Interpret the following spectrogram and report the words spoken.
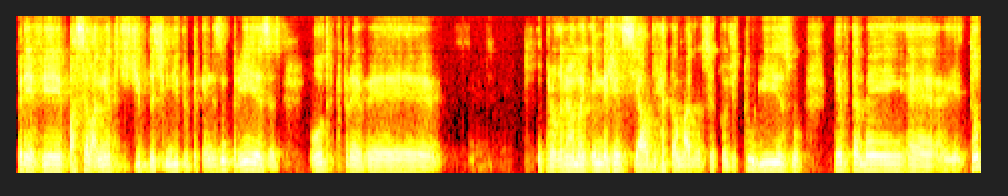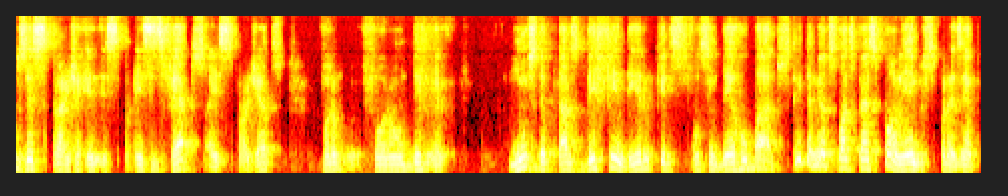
prevê parcelamento de dívidas de micro e pequenas empresas, outro que prevê um programa emergencial de retomada do setor de turismo. Teve também é, todos esses, esses, esses vetos a esses projetos foram, foram muitos deputados defenderam que eles fossem derrubados. Tem também outros votos polêmicos, por exemplo,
